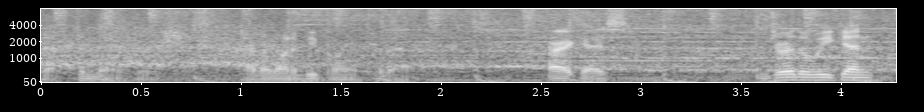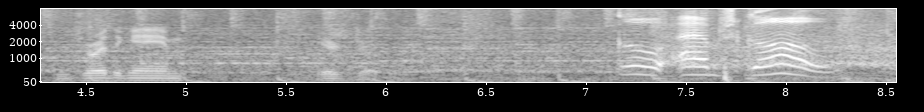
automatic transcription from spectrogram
bet the mortgage. I don't want to be blamed for that. All right, guys. Enjoy the weekend. Enjoy the game. Here's Jordan. Go, Avs, go.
